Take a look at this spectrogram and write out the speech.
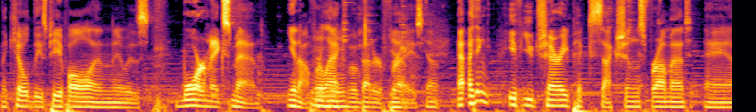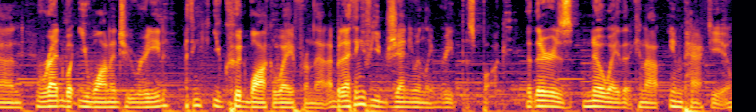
they killed these people and it was war makes men, you know, for lack mm-hmm. of a better phrase. yeah. I I think if you cherry picked sections from it and read what you wanted to read, I think you could walk away from that. But I think if you genuinely read this book, that there is no way that it cannot impact you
